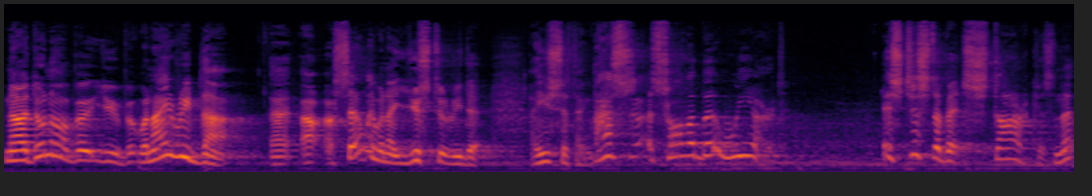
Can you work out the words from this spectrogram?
Now, I don't know about you, but when I read that, uh, certainly when I used to read it, I used to think, that's it's all a bit weird. It's just a bit stark, isn't it?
